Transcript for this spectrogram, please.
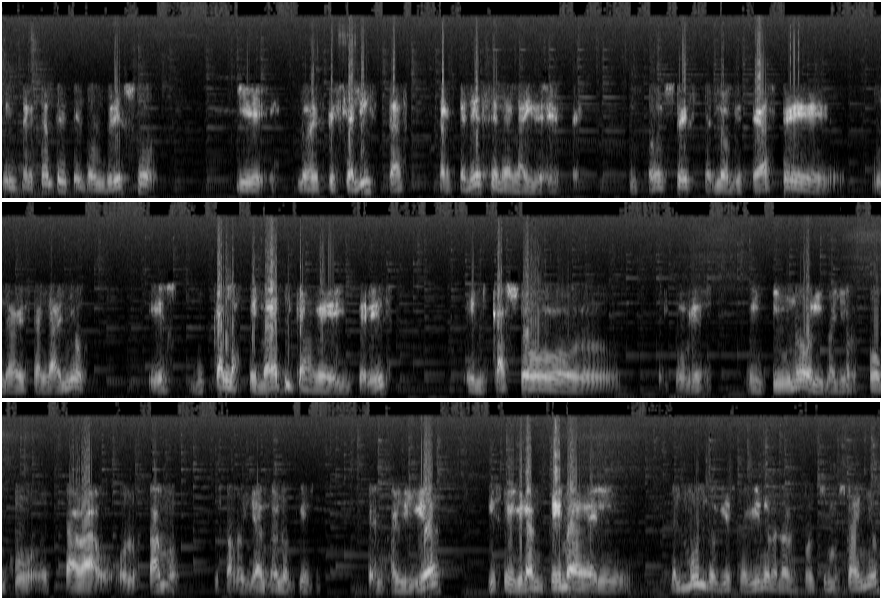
lo interesante de este Congreso que los especialistas pertenecen a la IDF. Entonces, lo que se hace una vez al año es buscar las temáticas de interés. En caso del Congreso 21, el mayor foco estaba, o, lo estamos desarrollando, lo que es rentabilidad, que es el gran tema del, del mundo que se viene para los próximos años.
